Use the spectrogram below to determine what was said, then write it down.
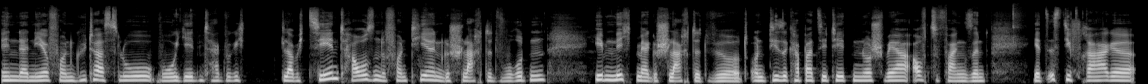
in der Nähe von Gütersloh, wo jeden Tag wirklich, glaube ich, Zehntausende von Tieren geschlachtet wurden, eben nicht mehr geschlachtet wird und diese Kapazitäten nur schwer aufzufangen sind. Jetzt ist die Frage,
